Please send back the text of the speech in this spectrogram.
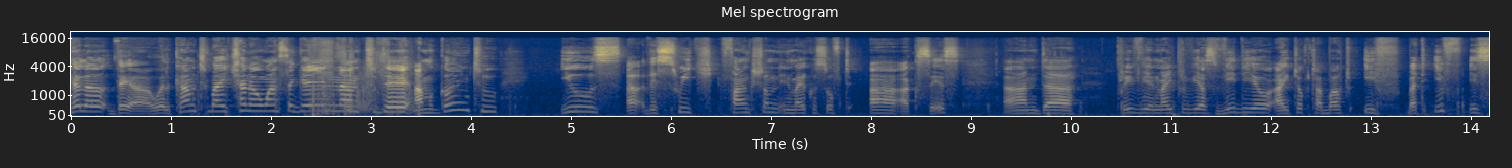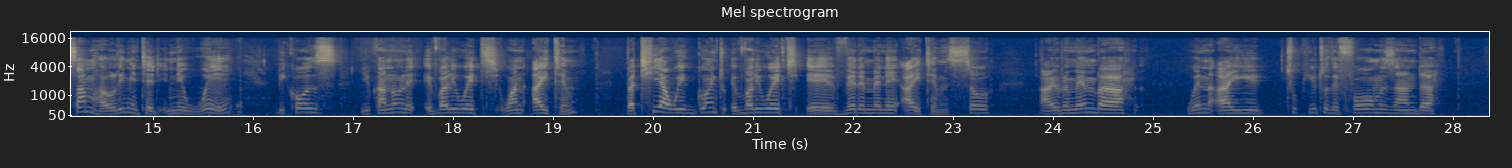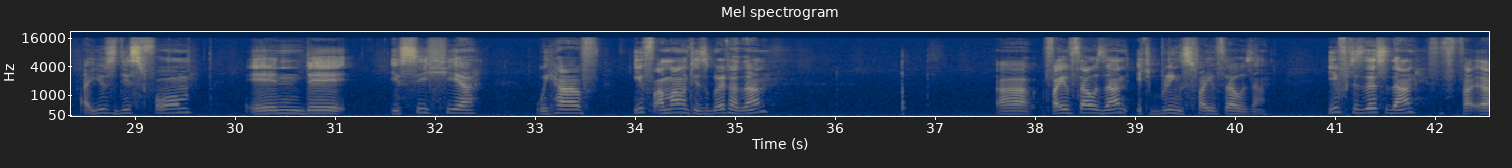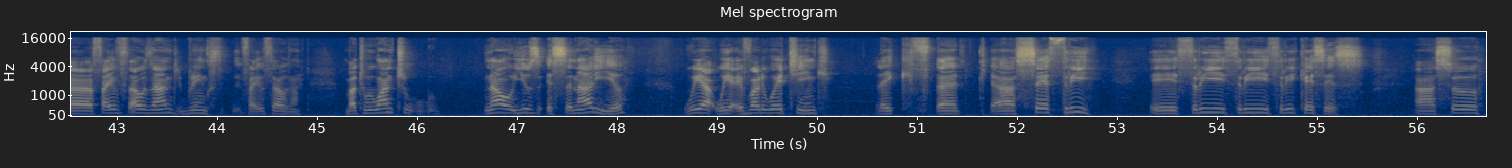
hello there welcome to my channel once again and today I'm going to use uh, the switch function in Microsoft uh, Access and uh, in my previous video I talked about if but if is somehow limited in a way because you can only evaluate one item but here we're going to evaluate a very many items. So I remember when I took you to the forms and uh, I used this form and uh, you see here we have if amount is greater than uh, 5000 it brings 5000 if it is less than uh, 5000 it brings 5000 but we want to now use a scenario where we are evaluating like uh, uh, say three uh, three three three cases. Uh, so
